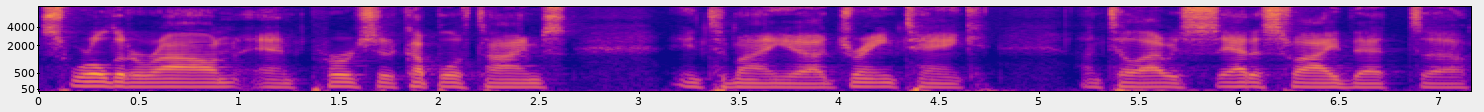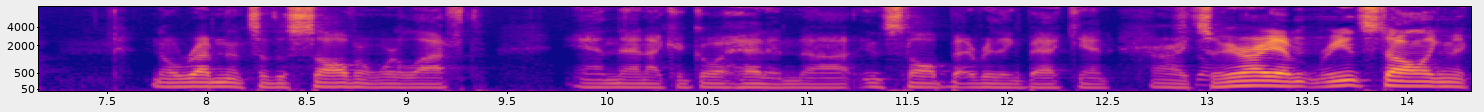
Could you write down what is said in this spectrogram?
swirled it around and purged it a couple of times into my uh, drain tank until I was satisfied that uh, no remnants of the solvent were left. And then I could go ahead and uh, install everything back in. All right, so here I am reinstalling the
